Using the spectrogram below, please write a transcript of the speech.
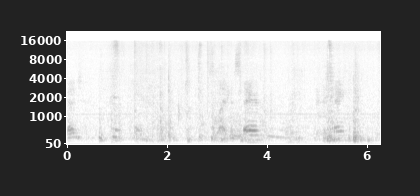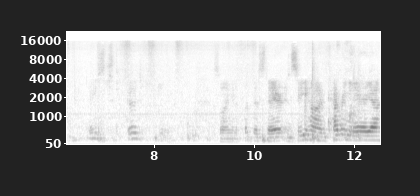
Good. Slide this there. Okay. Good. So I'm going to put this there and see how I'm covering an area.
